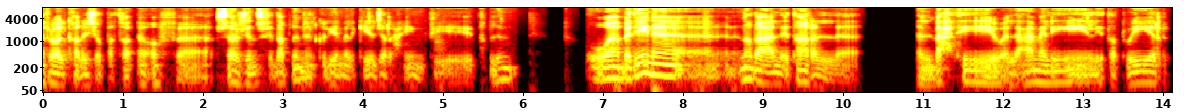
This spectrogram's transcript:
ال Royal College of Surgeons في دبلن الكلية الملكية الجراحين في دبلن. وبدينا نضع الإطار البحثي والعملي لتطوير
